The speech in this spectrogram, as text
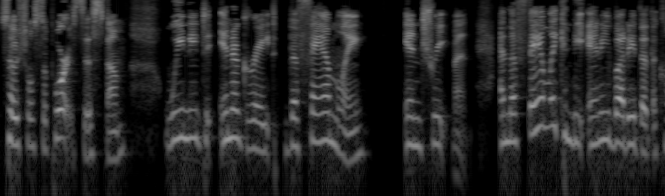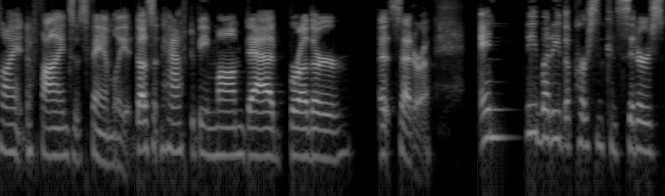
social support system we need to integrate the family in treatment. And the family can be anybody that the client defines as family. It doesn't have to be mom dad brother etc anybody the person considers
